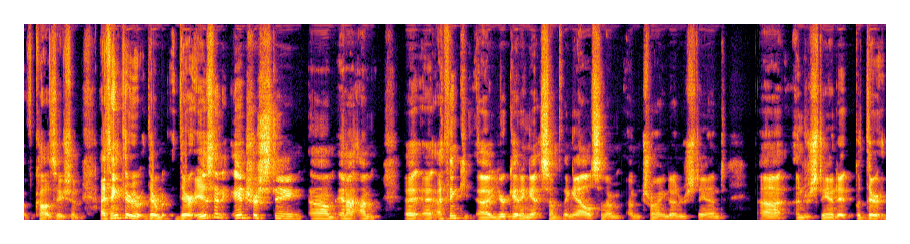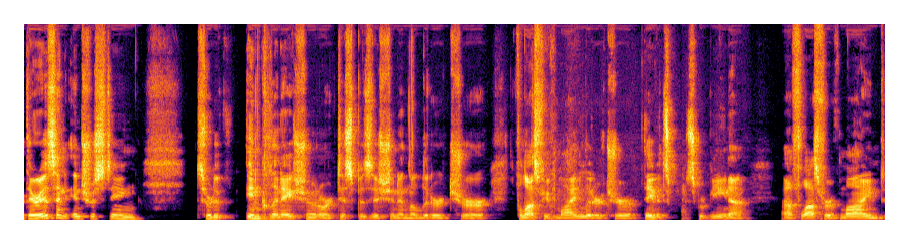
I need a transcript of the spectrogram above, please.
of causation. I think there there there is an interesting, um, and I, am I, I think uh, you're getting at something else, and I'm I'm trying to understand uh, understand it. But there there is an interesting sort of inclination or disposition in the literature, philosophy of mind literature. David Skrbina, a philosopher of mind,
